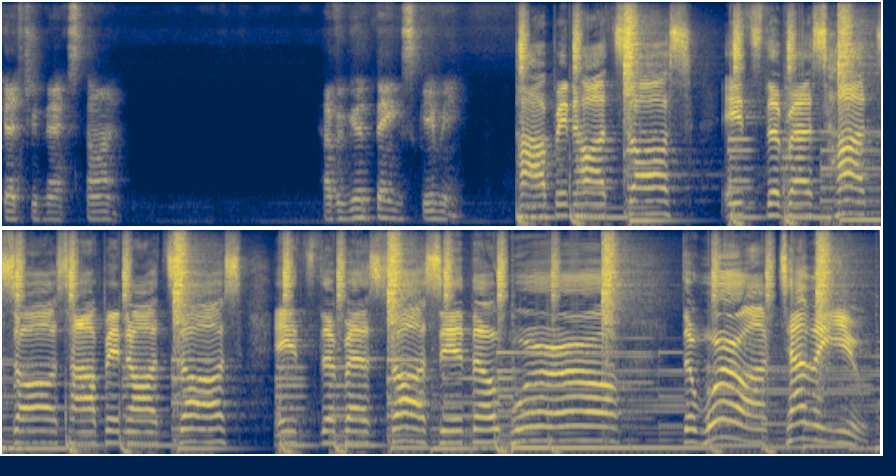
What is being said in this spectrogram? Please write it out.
Catch you next time. Have a good Thanksgiving. Hoppin' hot sauce, it's the best hot sauce. Hoppin' hot sauce, it's the best sauce in the world. The world, I'm telling you.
